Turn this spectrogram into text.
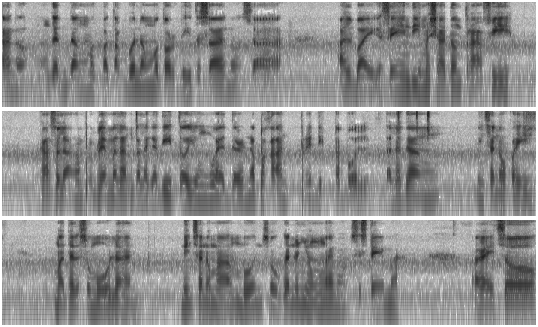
ano, ang gandang magpatakbo ng motor dito sa ano sa Albay kasi hindi masyadong traffic. Kaso lang, ang problema lang talaga dito, yung weather, napaka-unpredictable. Talagang, minsan okay, madalas umuulan, minsan umaambon. So, ganun yung ano, sistema. Alright, so,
